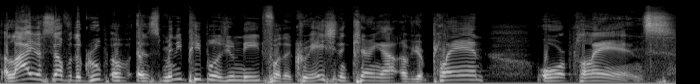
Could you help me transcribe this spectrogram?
Allow yourself with a group of as many people as you need for the creation and carrying out of your plan or plans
